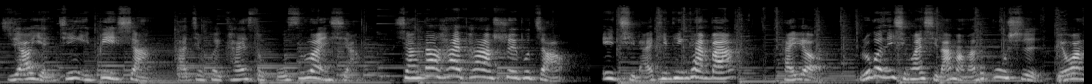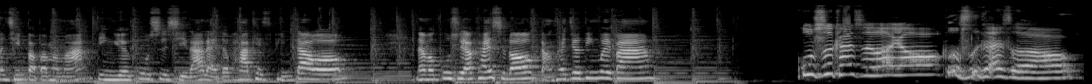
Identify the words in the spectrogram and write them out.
只要眼睛一闭上，他就会开始胡思乱想，想到害怕睡不着。一起来听听看吧。还有，如果你喜欢喜拉妈妈的故事，别忘了请爸爸妈妈订阅故事喜拉来的 Podcast 频道哦。那么故事要开始喽，赶快就定位吧。故事开始了哟。故事开始喽！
